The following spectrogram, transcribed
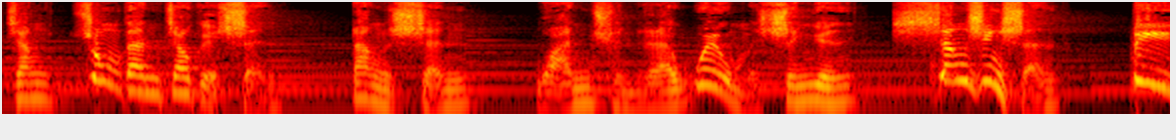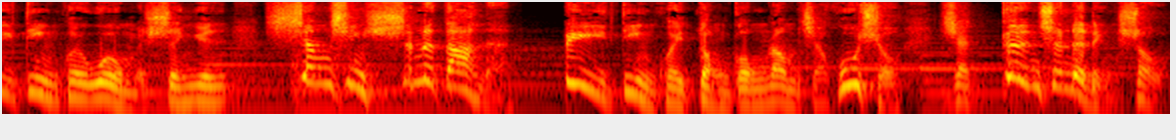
将重担交给神，让神完全的来为我们伸冤。相信神必定会为我们伸冤，相信神的大能必定会动工。让我们向呼求一下更深的领受。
